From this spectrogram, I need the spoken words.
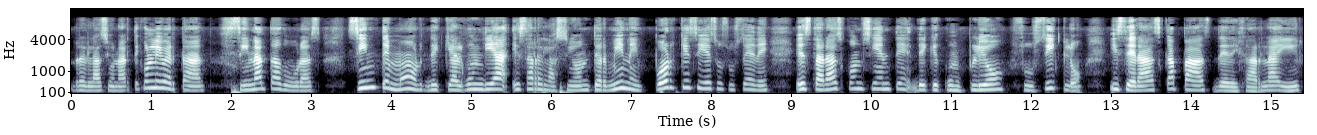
relacionarte con libertad, sin ataduras, sin temor de que algún día esa relación termine, porque si eso sucede, estarás consciente de que cumplió su ciclo y serás capaz de dejarla ir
